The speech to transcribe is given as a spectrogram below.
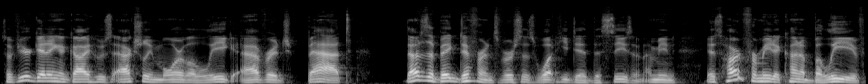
So if you're getting a guy who's actually more of a league average bat, that is a big difference versus what he did this season. I mean, it's hard for me to kind of believe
